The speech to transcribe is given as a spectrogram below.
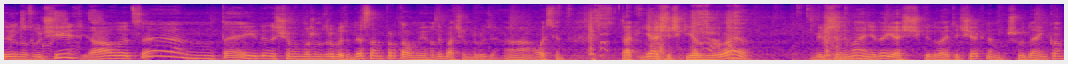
Дивно звучить, але це те єдине, що ми можемо зробити. Де сам портал? Ми його не бачимо, друзі. А, ось він. Так, ящички я розвиваю. Більше немає ніде ящички. Давайте чекнемо швиденько.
